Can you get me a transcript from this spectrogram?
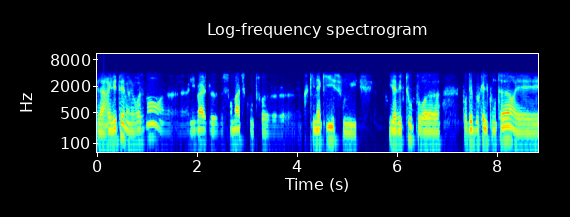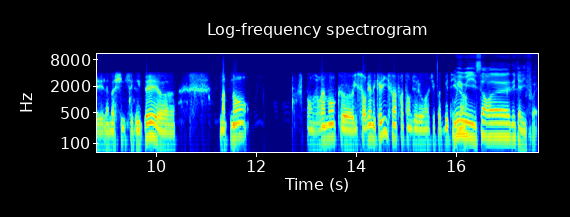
la réalité, malheureusement. L'image de, son match contre Kinakis, où il, avait tout pour pour débloquer le compteur et la machine s'est grippée. Euh, maintenant, je pense vraiment qu'il sort bien des qualifs, hein, Fratangelo, hein, je dis pas de bêtises. Oui, hein. oui, il sort euh, des qualifs, ouais.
